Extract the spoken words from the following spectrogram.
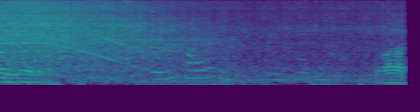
Rồi rồi rồi Rồi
